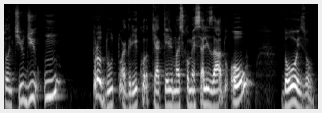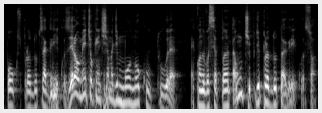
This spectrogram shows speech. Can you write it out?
Plantio de um produto agrícola, que é aquele mais comercializado, ou dois ou poucos produtos agrícolas. Geralmente é o que a gente chama de monocultura. É quando você planta um tipo de produto agrícola só.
